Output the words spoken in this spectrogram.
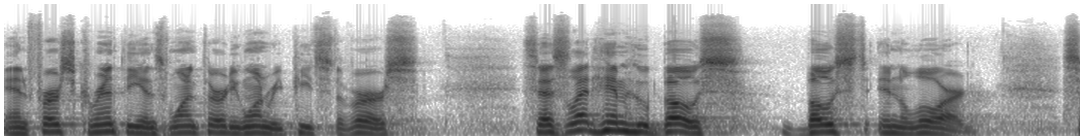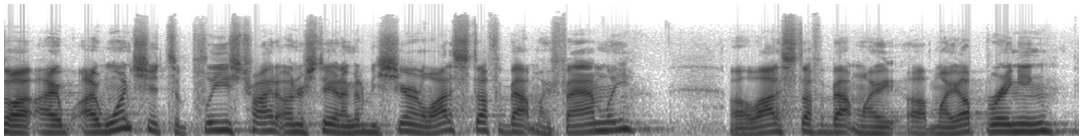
and 1 Corinthians 131 repeats the verse. It says, Let him who boasts boast in the Lord. So I, I want you to please try to understand. I'm going to be sharing a lot of stuff about my family a lot of stuff about my, uh, my upbringing.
